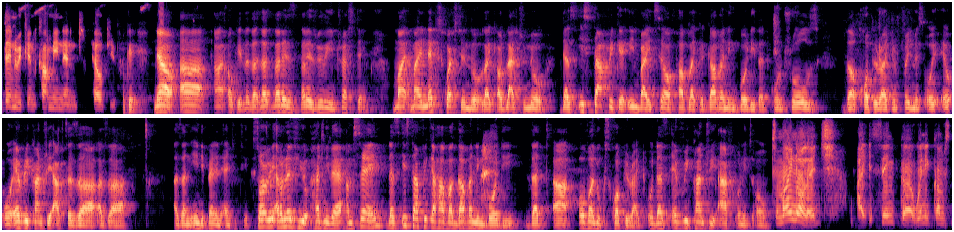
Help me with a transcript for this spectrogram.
Then we can come in and help you. Okay. Now, uh, I, okay, that, that, that is that is really interesting. My my next question though, like I'd like to know, does East Africa in by itself have like a governing body that controls the copyright infringements, or or every country acts as a as a as an independent entity? Sorry, I don't know if you heard me there. I'm saying, does East Africa have a governing body that uh, overlooks copyright, or does every country act on its own? to my knowledge i think uh, when it comes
